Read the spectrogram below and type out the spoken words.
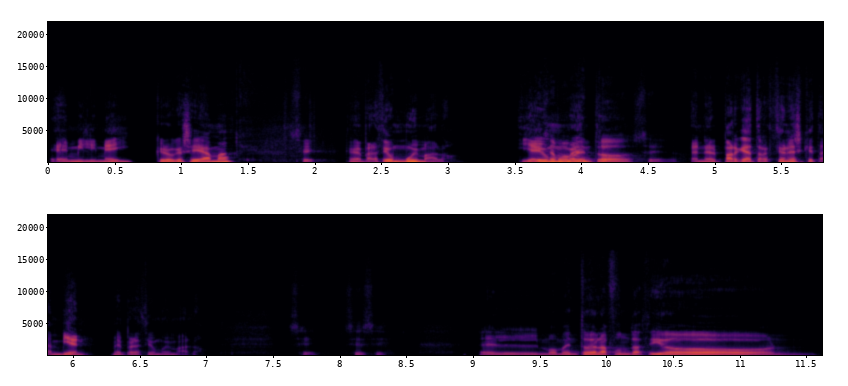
Emily May, creo que se llama, Sí. que me pareció muy malo. Y hay Ese un momento, momento, sí. en el parque de atracciones que también me pareció muy malo. Sí, sí, sí. El momento de la fundación.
